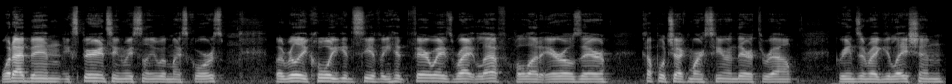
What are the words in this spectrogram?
what I've been experiencing recently with my scores. But really cool. You to see if we hit fairways right, left, whole lot of arrows there couple check marks here and there throughout. Greens in regulation,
